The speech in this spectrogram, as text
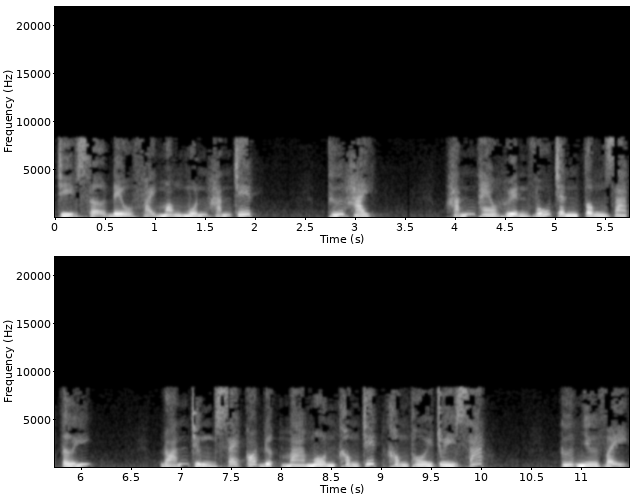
chỉ sợ đều phải mong muốn hắn chết. Thứ hai, hắn theo huyền vũ chân tông ra tới, đoán chừng sẽ có được ma môn không chết không thôi truy sát. cứ như vậy,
